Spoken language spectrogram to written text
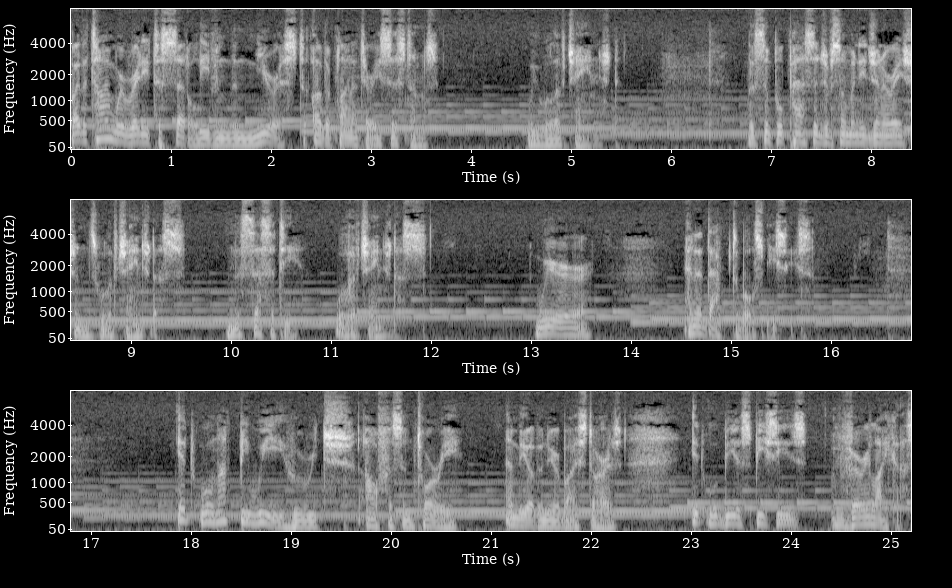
By the time we're ready to settle even the nearest other planetary systems, we will have changed. The simple passage of so many generations will have changed us. Necessity will have changed us. We're an adaptable species. It will not be we who reach Alpha Centauri and the other nearby stars. It will be a species very like us,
